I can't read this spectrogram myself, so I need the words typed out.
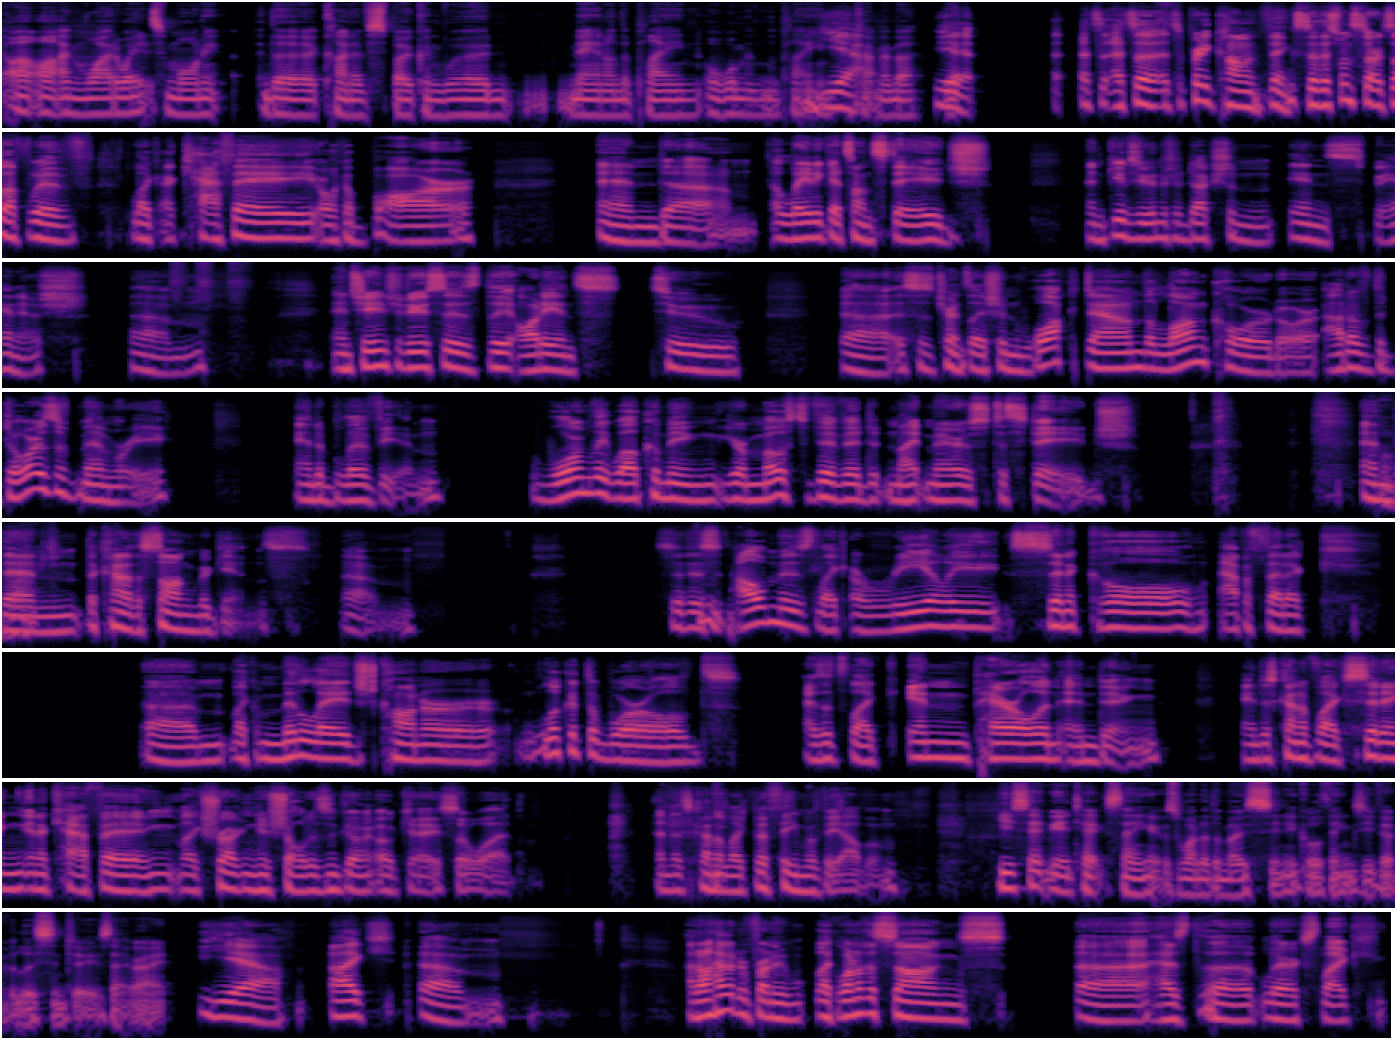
I- I'm wide awake It's morning. The kind of spoken word man on the plane or woman on the plane. Yeah. I can't remember. Yeah. That's a, that's a that's a pretty common thing. So this one starts off with like a cafe or like a bar, and um, a lady gets on stage and gives you an introduction in Spanish. Um, and she introduces the audience to uh, this is a translation: "Walk down the long corridor out of the doors of memory and oblivion, warmly welcoming your most vivid nightmares to stage." and All then right. the kind of the song begins. Um, so this Hmm. album is like a really cynical, apathetic, um, like a middle-aged Conor look at the world as it's like in peril and ending, and just kind of like sitting in a cafe and like shrugging his shoulders and going, "Okay, so what?" and that's kind of like the theme of the album. You sent me a text saying it was one of the most cynical things you've ever listened to. Is that right? Yeah, like um, I don't have it in front of me. Like one of the songs uh has the lyrics like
